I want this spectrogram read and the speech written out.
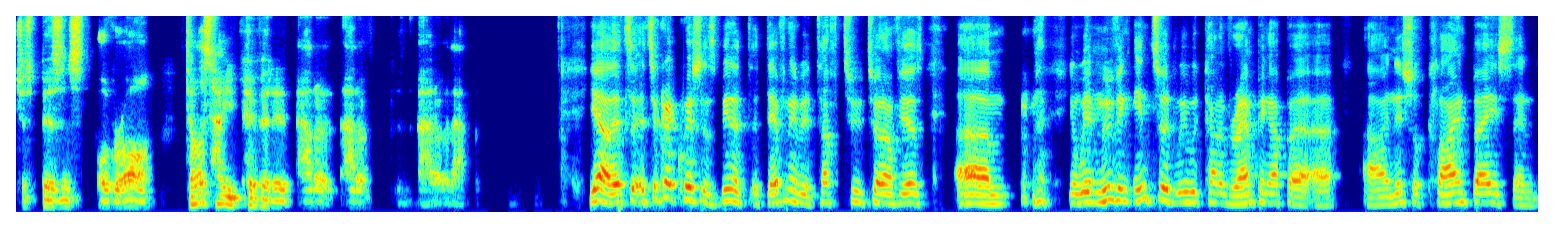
just business overall? Tell us how you pivoted out of out of out of that. Yeah, it's a, it's a great question. It's been a, definitely a tough two two and a half years. Um, you know, we're moving into it. We were kind of ramping up a, a, our initial client base and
